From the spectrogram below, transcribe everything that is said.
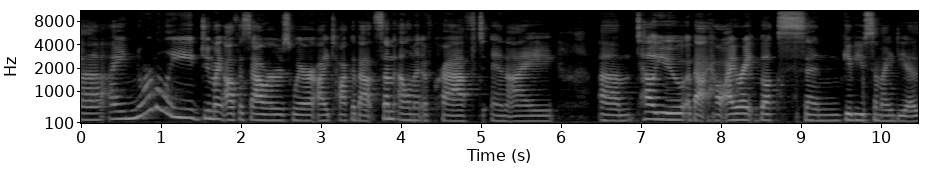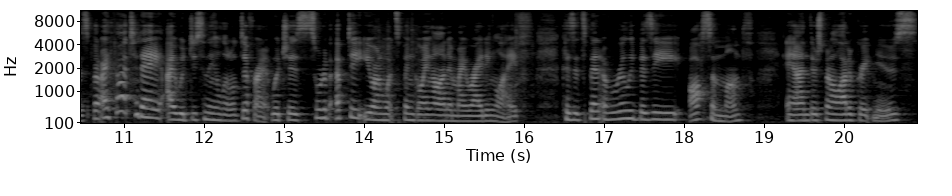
uh, I normally do my office hours where I talk about some element of craft and I um, tell you about how I write books and give you some ideas. But I thought today I would do something a little different, which is sort of update you on what's been going on in my writing life because it's been a really busy, awesome month and there's been a lot of great news.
